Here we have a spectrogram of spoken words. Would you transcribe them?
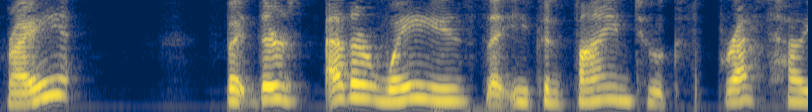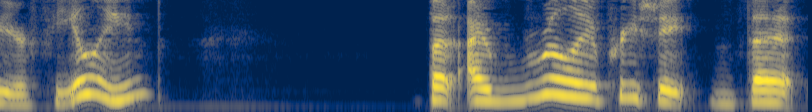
right? But there's other ways that you can find to express how you're feeling. But I really appreciate that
